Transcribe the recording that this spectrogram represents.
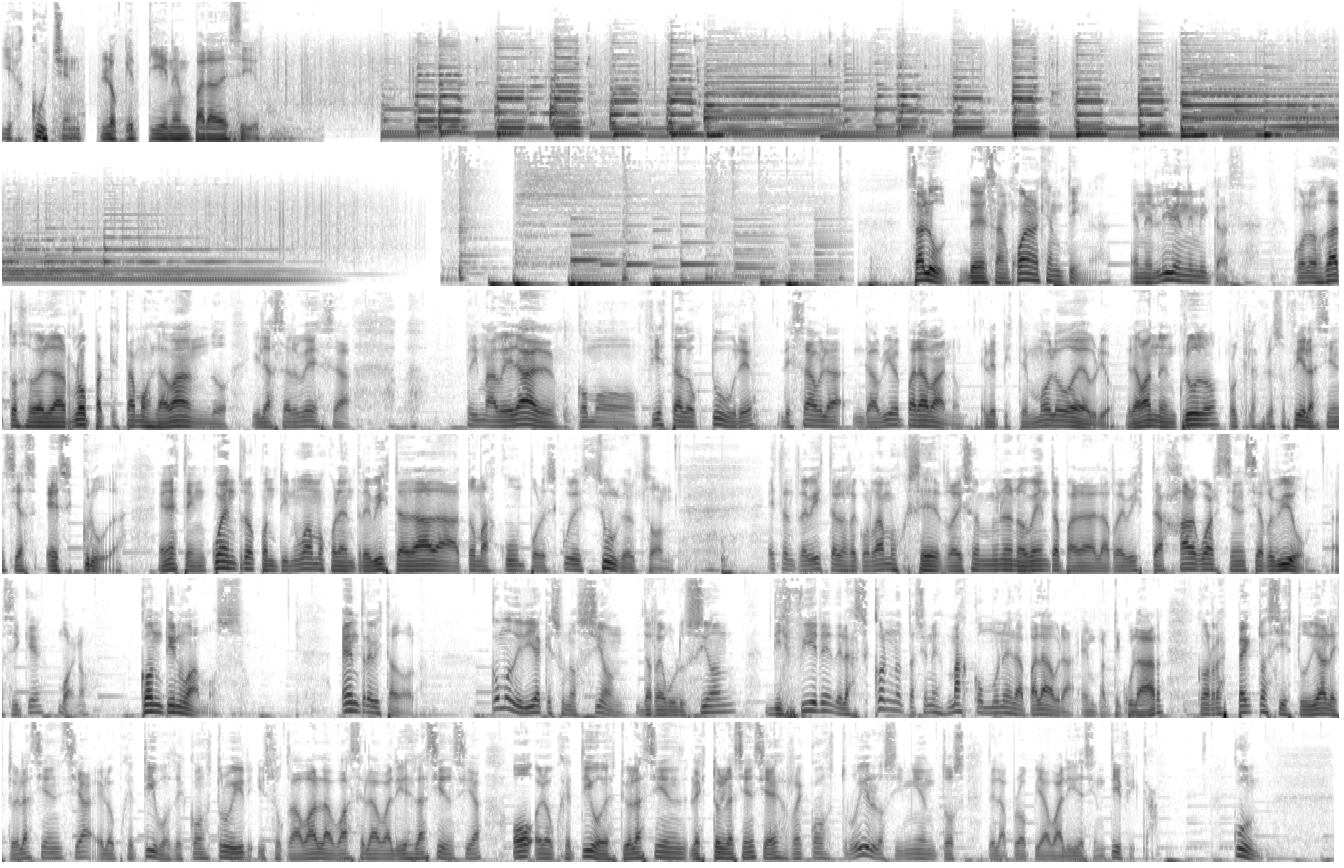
Y escuchen lo que tienen para decir. Salud, desde San Juan, Argentina, en el living de mi casa, con los gatos sobre la ropa que estamos lavando y la cerveza primaveral como fiesta de octubre, les habla Gabriel Paravano, el epistemólogo ebrio, grabando en crudo porque la filosofía de las ciencias es cruda. En este encuentro continuamos con la entrevista dada a Thomas Kuhn por Scully Surgelson esta entrevista, les recordamos, que se realizó en 1990 para la revista Hardware Science Review. Así que, bueno, continuamos. Entrevistador. ¿Cómo diría que su noción de revolución difiere de las connotaciones más comunes de la palabra, en particular con respecto a si estudiar la historia de la ciencia, el objetivo es desconstruir y socavar la base de la validez de la ciencia, o el objetivo de estudiar la, la historia de la ciencia es reconstruir los cimientos de la propia validez científica. Kuhn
